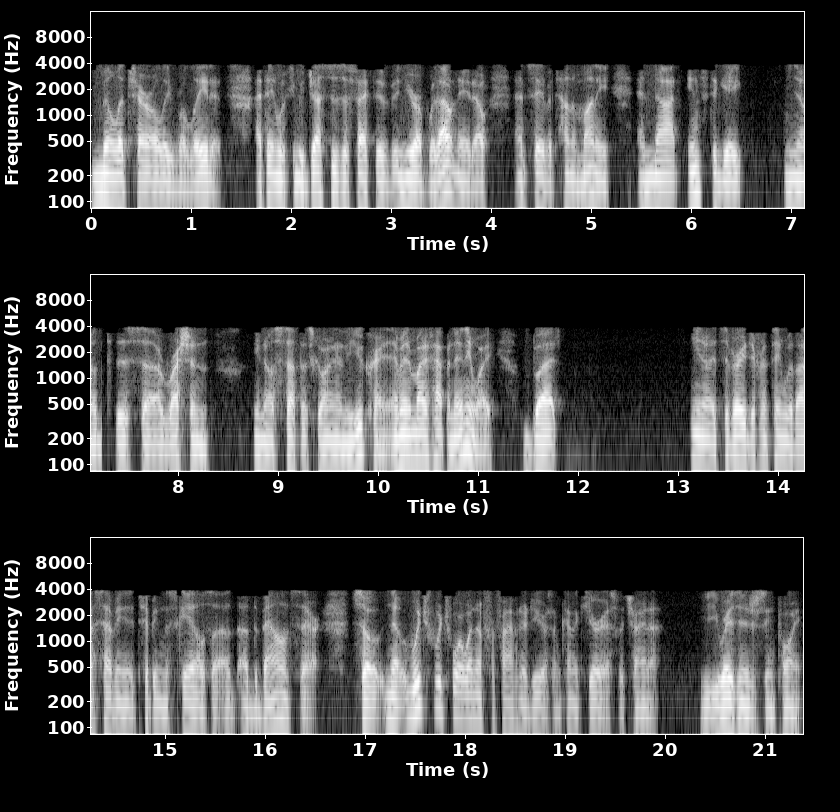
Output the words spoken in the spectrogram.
militarily related. I think we can be just as effective in Europe without NATO and save a ton of money and not instigate, you know, this uh, Russian, you know, stuff that's going on in Ukraine. I mean, it might have happened anyway, but you know, it's a very different thing with us having tipping the scales of, of the balance there. So, now, which which war went on for 500 years? I'm kind of curious with China. You, you raise an interesting point.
